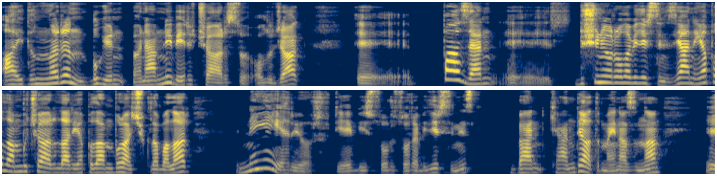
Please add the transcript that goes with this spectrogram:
aydınların bugün önemli bir çağrısı olacak. Ee, bazen e, düşünüyor olabilirsiniz. Yani yapılan bu çağrılar, yapılan bu açıklamalar neye yarıyor diye bir soru sorabilirsiniz. Ben kendi adıma en azından e,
